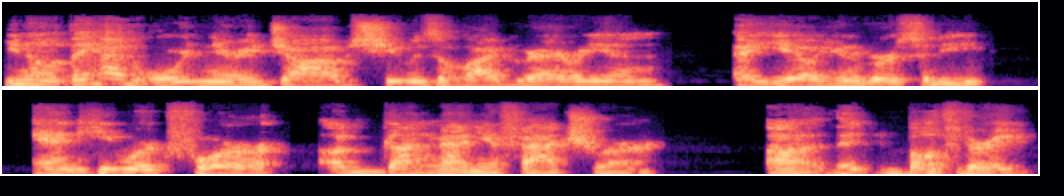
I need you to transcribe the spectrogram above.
you know they had ordinary jobs. She was a librarian at Yale University, and he worked for a gun manufacturer. Uh, that both very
